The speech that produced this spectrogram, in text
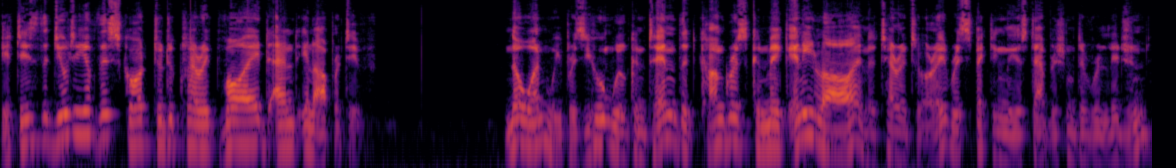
it is the duty of this court to declare it void and inoperative. No one, we presume, will contend that Congress can make any law in a territory respecting the establishment of religion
